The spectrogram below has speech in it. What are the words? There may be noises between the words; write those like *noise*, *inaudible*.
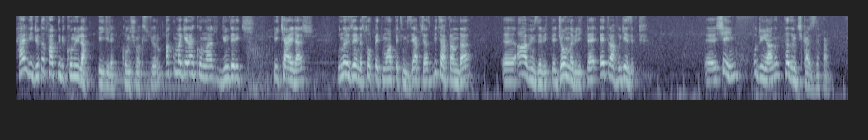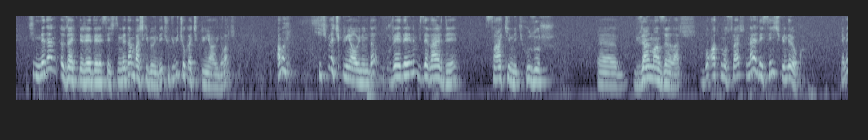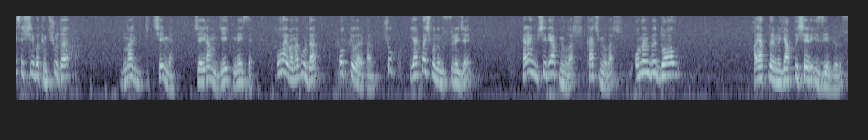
her videoda farklı bir konuyla ilgili konuşmak istiyorum. Aklıma gelen konular gündelik hikayeler. Bunlar üzerinde sohbet muhabbetimizi yapacağız. Bir taraftan da e, abimizle birlikte, John'la birlikte etrafı gezip e, şeyin bu dünyanın tadını çıkaracağız efendim. Şimdi neden özellikle RDR seçtim? Neden başka bir oyun değil? Çünkü birçok açık dünya oyunu var. Ama hiçbir açık dünya oyununda RDR'nin bize verdiği sakinlik, huzur, e, güzel manzaralar, bu atmosfer neredeyse hiçbirinde yok. Ya mesela şimdi bakın şurada bunlar şey mi? Ceylan mı? Geyik mi? Neyse. Bu hayvana burada otluyorlar efendim. Çok yaklaşmadığımız sürece herhangi bir şey de yapmıyorlar. Kaçmıyorlar. Onların böyle doğal hayatlarını, yaptığı şeyleri izleyebiliyoruz.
